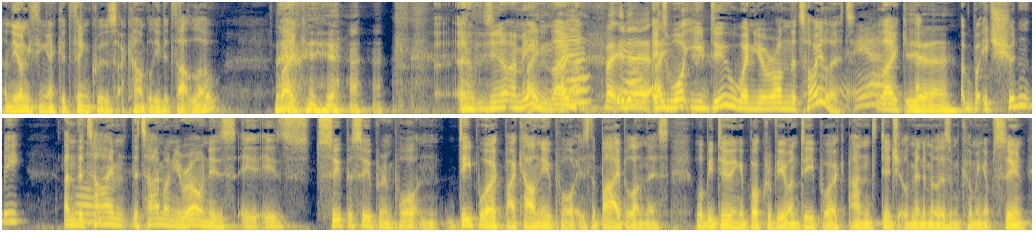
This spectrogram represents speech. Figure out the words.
And the only thing I could think was, I can't believe it's that low. Like, yeah. uh, do you know what I mean? like, yeah. but yeah. it's I, what you do when you're on the toilet. Yeah. Like, yeah. Uh, but it shouldn't be. And the time, the time on your own is is super super important. Deep Work by Cal Newport is the bible on this. We'll be doing a book review on deep work and digital minimalism coming up soon.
